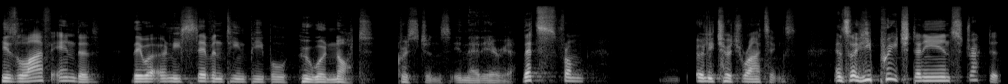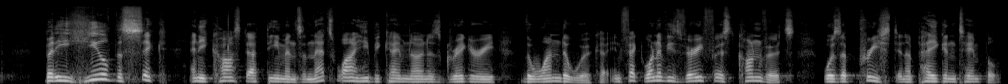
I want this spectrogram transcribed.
his life ended, there were only 17 people who were not Christians in that area. That's from early church writings. And so he preached and he instructed, but he healed the sick and he cast out demons, and that's why he became known as Gregory the Wonder Worker. In fact, one of his very first converts was a priest in a pagan temple.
